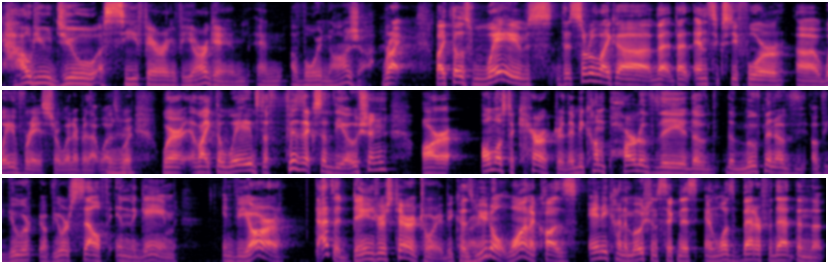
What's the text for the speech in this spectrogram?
how do you do a seafaring VR game and avoid nausea? Right, like those waves. That's sort of like uh, that that N64 uh, wave race or whatever that was, where, where like the waves, the physics of the ocean are almost a character. They become part of the the, the movement of of your of yourself in the game. In VR, that's a dangerous territory because you don't want to cause any kind of motion sickness. And what's better for that than the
